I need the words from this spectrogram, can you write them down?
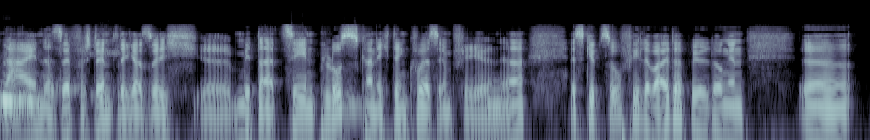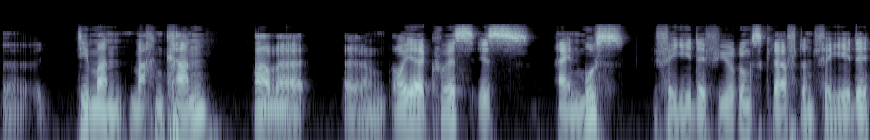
Nein, selbstverständlich. Also ich, äh, mit einer 10 plus kann ich den Kurs empfehlen, ja. Es gibt so viele Weiterbildungen, äh, die man machen kann, aber äh, euer Kurs ist ein Muss für jede Führungskraft und für jede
